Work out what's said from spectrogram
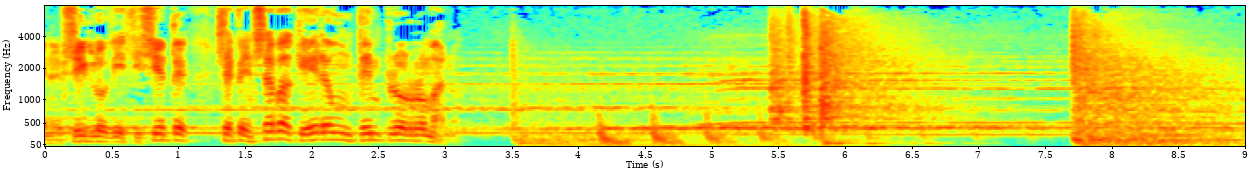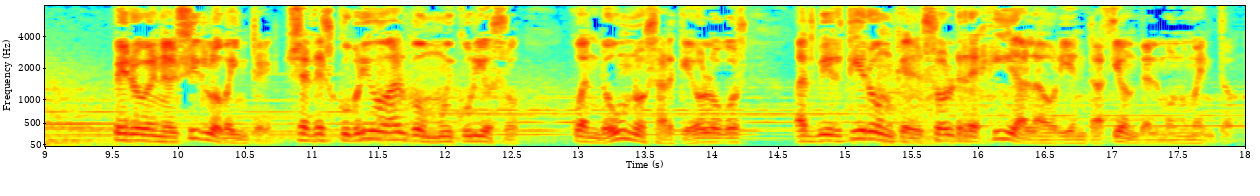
En el siglo XVII se pensaba que era un templo romano. Pero en el siglo XX se descubrió algo muy curioso cuando unos arqueólogos advirtieron que el sol regía la orientación del monumento.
